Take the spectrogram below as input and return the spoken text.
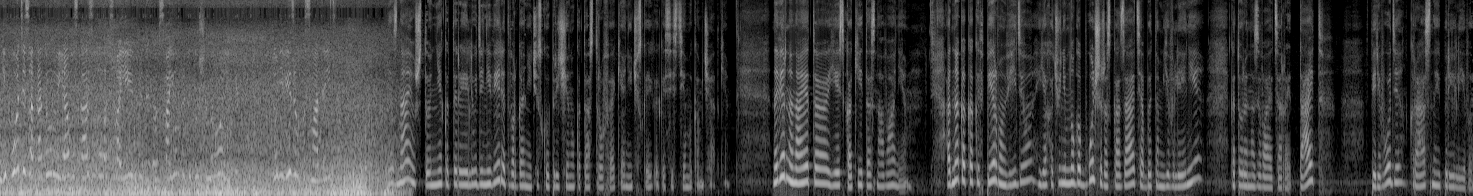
гипотеза, которую я высказывала в, своей, в своем предыдущем ролике. Кто не видел, посмотрите. Я знаю, что некоторые люди не верят в органическую причину катастрофы океанической экосистемы Камчатки. Наверное, на это есть какие-то основания. Однако, как и в первом видео, я хочу немного больше рассказать об этом явлении, которое называется Red Tide, в переводе «красные приливы».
